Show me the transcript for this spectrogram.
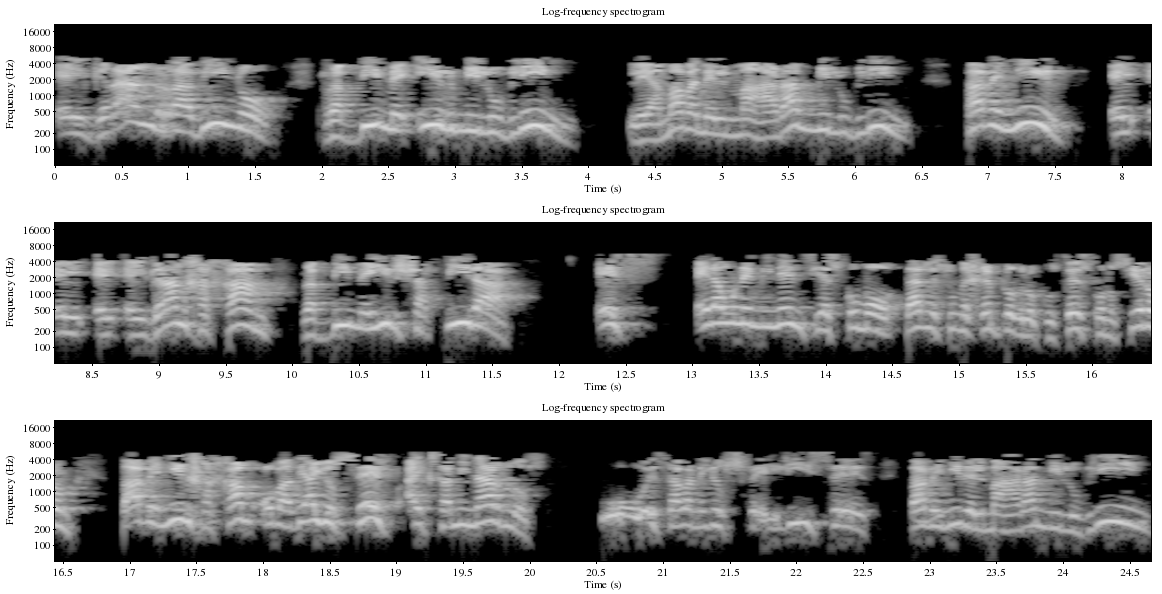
el gran rabino, Rabbi Meir Milublin, le llamaban el Maharam Milublin, va a venir el, el, el, gran Jajam, Rabbi Meir Shapira, es, era una eminencia, es como darles un ejemplo de lo que ustedes conocieron, va a venir Jajam Obadiah Yosef a examinarlos. Uh, estaban ellos felices, va a venir el Maharam Milublin,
